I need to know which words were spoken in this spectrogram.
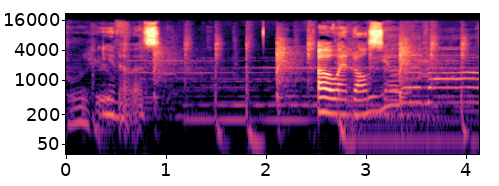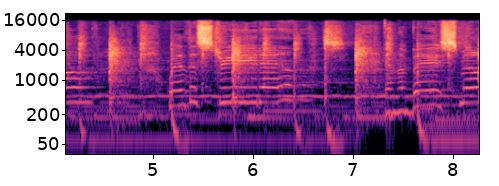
I you know this. Oh, and also Where the street ends in the basement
